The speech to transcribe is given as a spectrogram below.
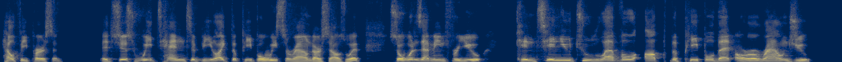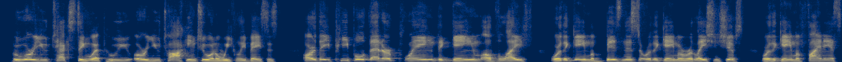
healthy person. It's just we tend to be like the people we surround ourselves with. So, what does that mean for you? Continue to level up the people that are around you. Who are you texting with? Who are you talking to on a weekly basis? Are they people that are playing the game of life or the game of business or the game of relationships or the game of finance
